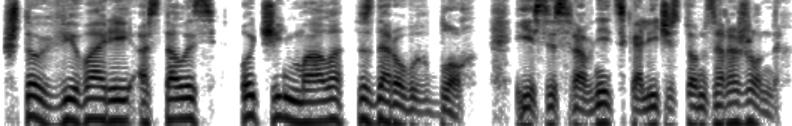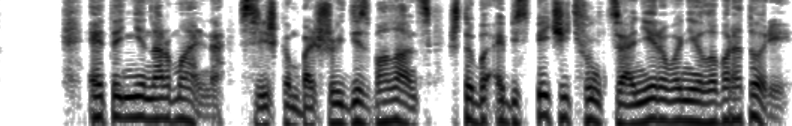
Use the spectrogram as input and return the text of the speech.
что в Виварии осталось очень мало здоровых блох, если сравнить с количеством зараженных. Это ненормально, слишком большой дисбаланс, чтобы обеспечить функционирование лаборатории.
